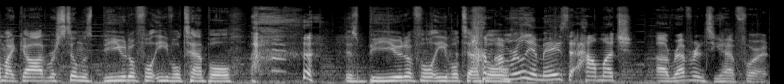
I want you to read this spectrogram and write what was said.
Oh my god, we're still in this beautiful evil temple. this beautiful evil I'm, temple. I'm really amazed at how much uh, reverence you have for it,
